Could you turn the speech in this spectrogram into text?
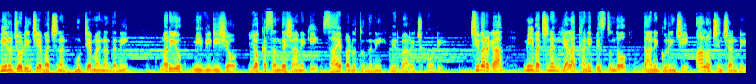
మీరు జోడించే వచనం ముఖ్యమైనదని మరియు మీ విడిషో యొక్క సందేశానికి సహాయపడుతుందని నిర్ధారించుకోండి. చివరగా మీ వచనం ఎలా కనిపిస్తుందో దాని గురించి ఆలోచించండి.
